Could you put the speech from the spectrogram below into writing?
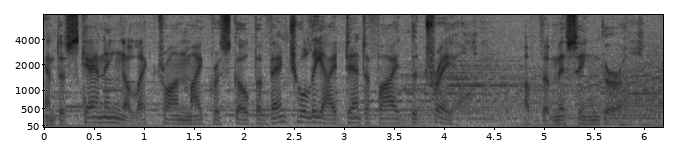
And a scanning electron microscope eventually identified the trail of the missing girl.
